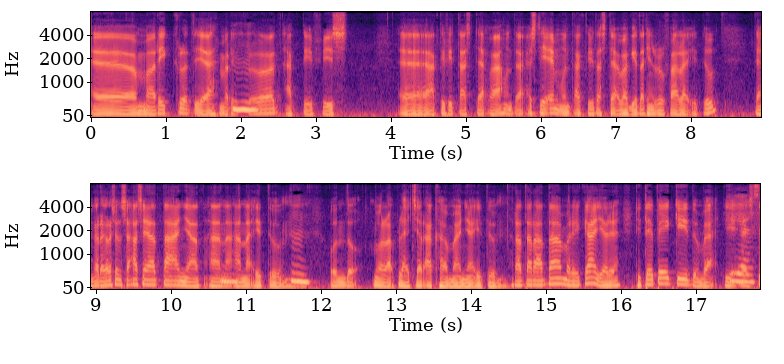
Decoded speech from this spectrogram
eh, merekrut ya merekrut hmm. aktivis eh, aktivitas dakwah untuk SDM untuk aktivitas dakwah kita di Nurul Fala itu dan kadang-kadang saat saya tanya anak-anak hmm. itu hmm. Untuk belajar agamanya itu rata-rata mereka ya di TPK itu mbak di iya, SD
